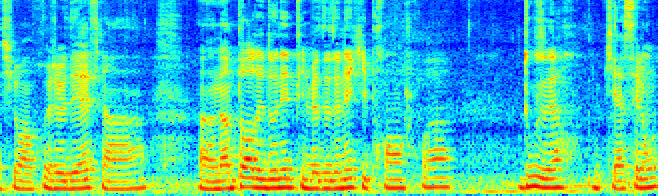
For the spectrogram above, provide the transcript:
sur un projet EDF, il y a un, un import de données depuis une base de données qui prend, je crois, 12 heures, donc qui est assez long.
